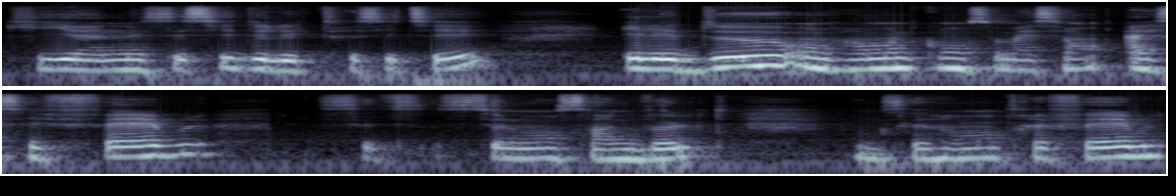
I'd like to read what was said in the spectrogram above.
qui euh, nécessitent de l'électricité. Et les deux ont vraiment une consommation assez faible, c'est seulement 5 volts, donc c'est vraiment très faible.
